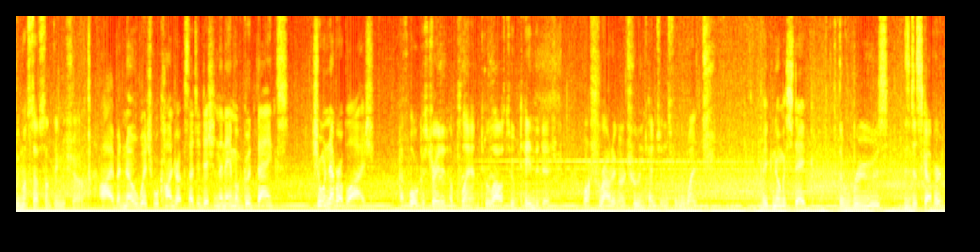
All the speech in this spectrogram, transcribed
We must have something to show. Aye, but no witch will conjure up such a dish in the name of good thanks. She will never oblige. I've orchestrated a plan to allow us to obtain the dish while shrouding our true intentions from the wench. Make no mistake, if the ruse is discovered,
